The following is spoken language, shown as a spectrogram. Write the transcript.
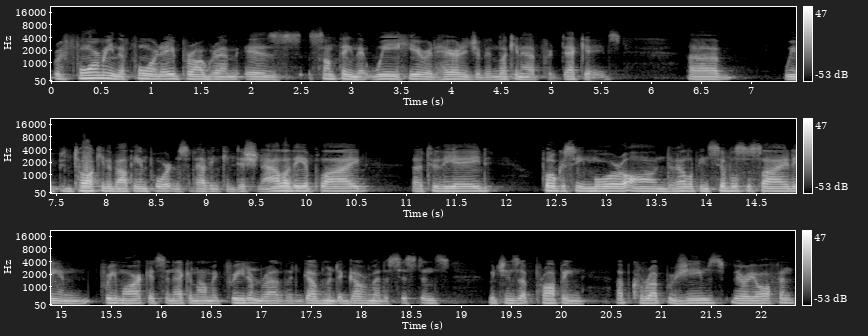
reforming the foreign aid program is something that we here at Heritage have been looking at for decades. We've been talking about the importance of having conditionality applied to the aid, focusing more on developing civil society and free markets and economic freedom rather than government to government assistance, which ends up propping up corrupt regimes very often.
